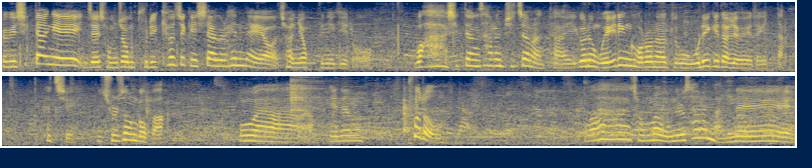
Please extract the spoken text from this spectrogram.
여기 식당에 이제 점점 불이 켜지기 시작을 했네요. 저녁 분위기로. 와, 식당 사람 진짜 많다. 이거는 waiting 걸어놔도 오래 기다려야 되겠다. 그치? 줄 선 거 봐. 우와, 얘는 푸들. 와, 정말 오늘 사람 많네.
